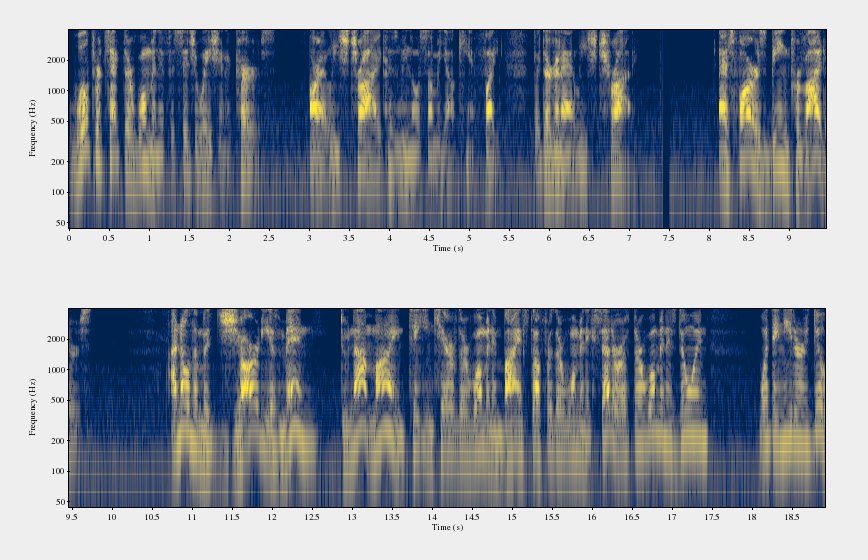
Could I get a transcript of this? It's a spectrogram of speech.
will protect their woman if a situation occurs. Or at least try, because we know some of y'all can't fight. But they're going to at least try. As far as being providers, I know the majority of men do not mind taking care of their woman and buying stuff for their woman, etc., if their woman is doing what they need her to do.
